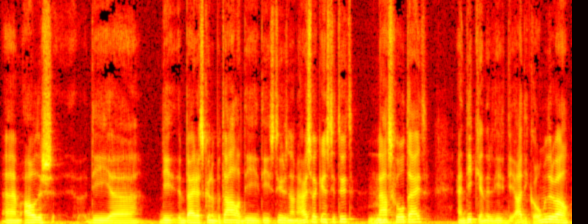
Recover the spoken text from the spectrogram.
ehm, ouders die, eh, die een bijles kunnen betalen, die, die sturen ze naar een huiswerkinstituut Mhm. na schooltijd. En die kinderen, die, die, ja, die komen er wel.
